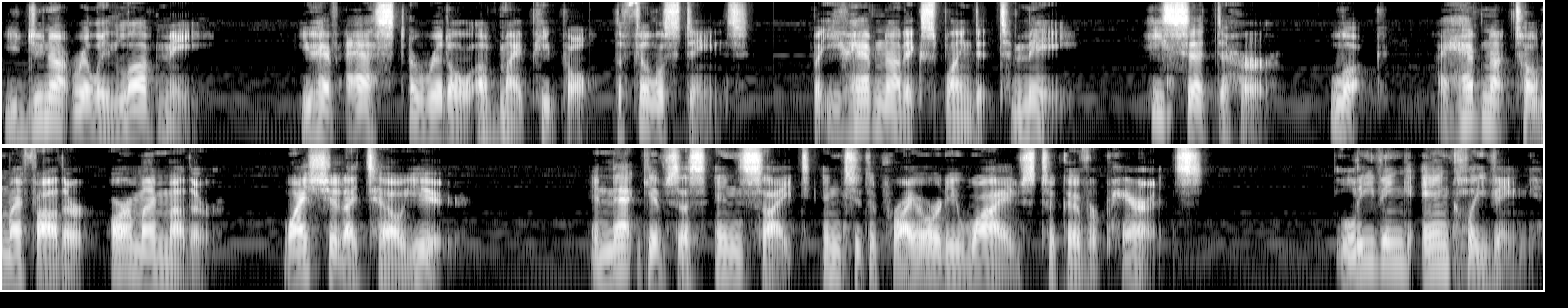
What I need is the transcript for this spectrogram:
You do not really love me. You have asked a riddle of my people, the Philistines, but you have not explained it to me. He said to her, Look, I have not told my father or my mother. Why should I tell you? And that gives us insight into the priority wives took over parents. Leaving and cleaving,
